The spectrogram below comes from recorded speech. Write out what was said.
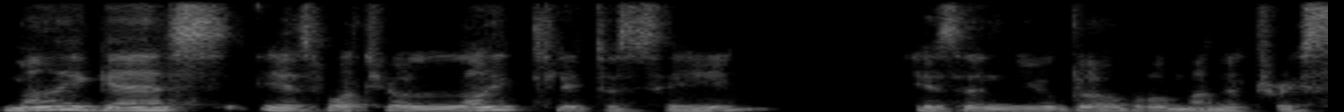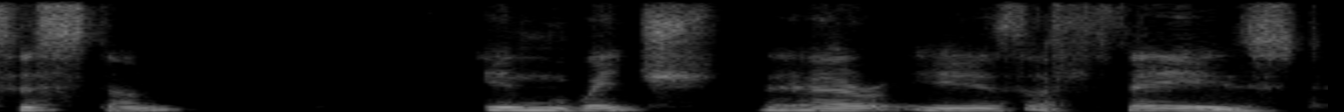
my guess is what you're likely to see is a new global monetary system in which there is a phased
